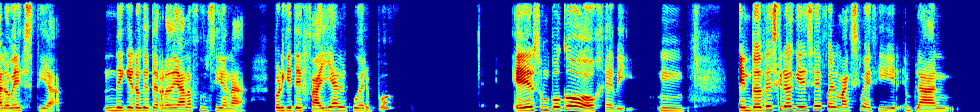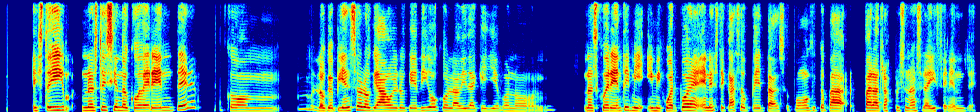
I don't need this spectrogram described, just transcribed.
a lo bestia de que lo que te rodea no funciona porque te falla el cuerpo, es un poco heavy. Mm. Entonces creo que ese fue el máximo decir, en plan, estoy, no estoy siendo coherente con lo que pienso, lo que hago y lo que digo con la vida que llevo, no, no es coherente y mi, y mi, cuerpo en este caso peta. Supongo que para, para otras personas será diferente.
